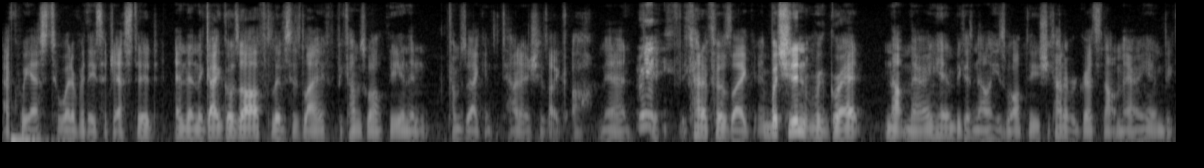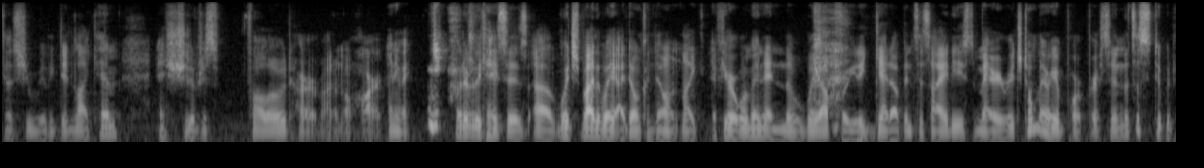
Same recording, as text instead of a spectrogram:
acquiesced to whatever they suggested. And then the guy goes off, lives his life, becomes wealthy, and then comes back into town, and she's like, oh man, it, it kind of feels like, but she didn't regret not marrying him because now he's wealthy. She kind of regrets not marrying him because she really did like him, and she should have just followed her, I don't know, heart. Anyway, whatever the case is, uh, which by the way, I don't condone. Like, if you're a woman and the way up for you to get up in society is to marry rich, don't marry a poor person. That's a stupid,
